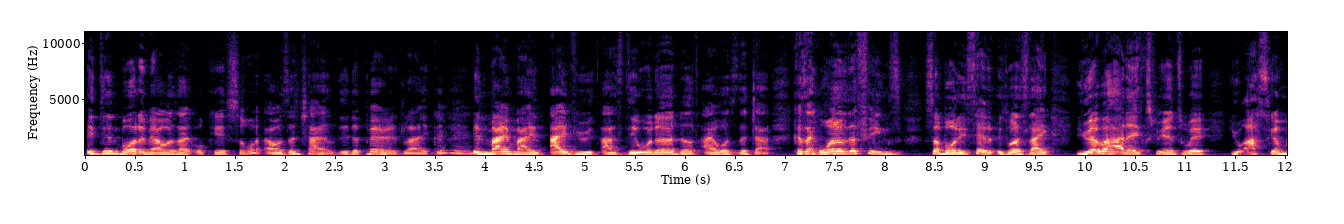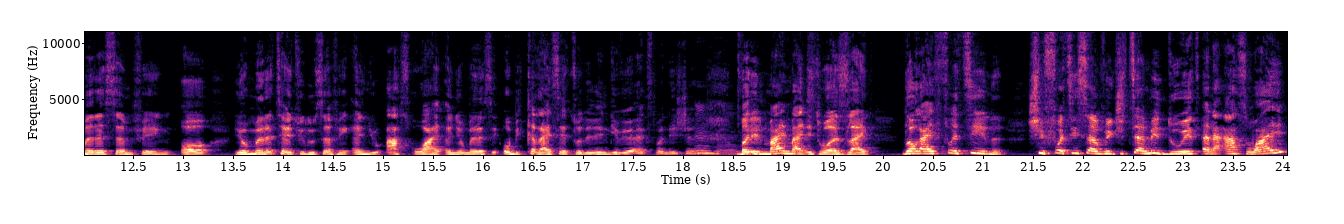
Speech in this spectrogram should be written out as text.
it didn't bother me. I was like, okay, so what? I was a child, they're the parent. Like Mm-hmm. in my mind, I view it as they were the adult, I was the child. Because like one of the things somebody said, it was like, you ever had an experience where you ask your mother something, or your mother tell you to do something, and you ask why, and your mother say, oh, because I said so, they didn't give you an explanation. Mm-hmm. But in my mind, it was like, dog, I 14. She 40 weeks. She tell me do it, and I asked why.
